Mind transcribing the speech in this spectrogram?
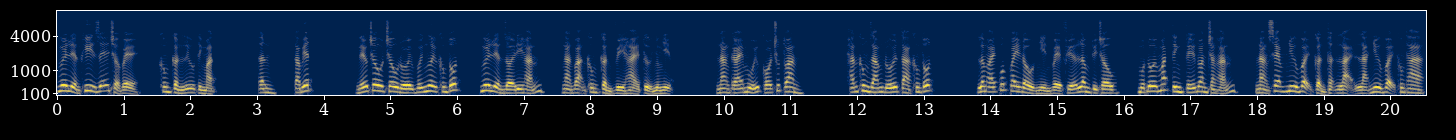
ngươi liền khi dễ trở về, không cần lưu tình mặt. Ân, ta biết. Nếu Châu Châu đối với ngươi không tốt, ngươi liền rời đi hắn, ngàn vạn không cần vì hải tử nhường nhịn. Nàng cái mũi có chút toan. Hắn không dám đối ta không tốt. Lâm Ái Quốc quay đầu nhìn về phía Lâm Tùy Châu, một đôi mắt tinh tế đoan trang hắn, nàng xem như vậy cẩn thận lại là như vậy không tha,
